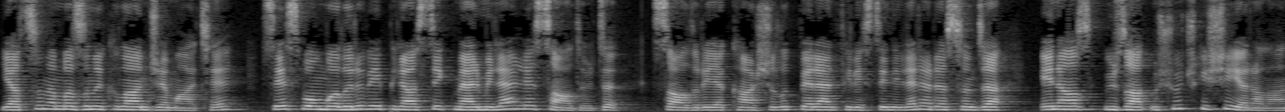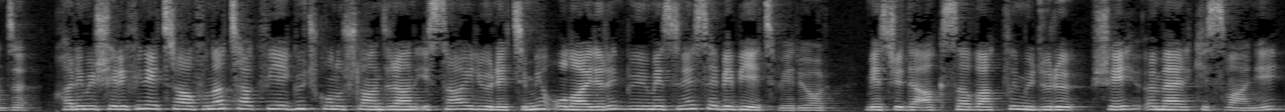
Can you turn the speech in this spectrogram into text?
yatsı namazını kılan cemaate ses bombaları ve plastik mermilerle saldırdı. Saldırıya karşılık veren Filistinliler arasında en az 163 kişi yaralandı. Harem-i Şerif'in etrafına takviye güç konuşlandıran İsrail yönetimi olayların büyümesine sebebiyet veriyor. Mescid-i Aksa Vakfı Müdürü Şeyh Ömer Kisvani,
